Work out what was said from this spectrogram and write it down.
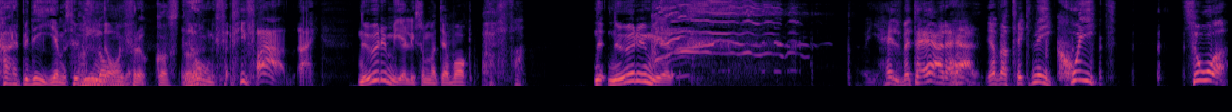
carpe diem, sug in Lång dagen. frukost och- Lång, fy fan! Nej. Nu är det mer liksom att jag vaknar, ah. Nu, nu är det ju mer, Vad i helvete är det här? Jävla teknikskit! Så!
